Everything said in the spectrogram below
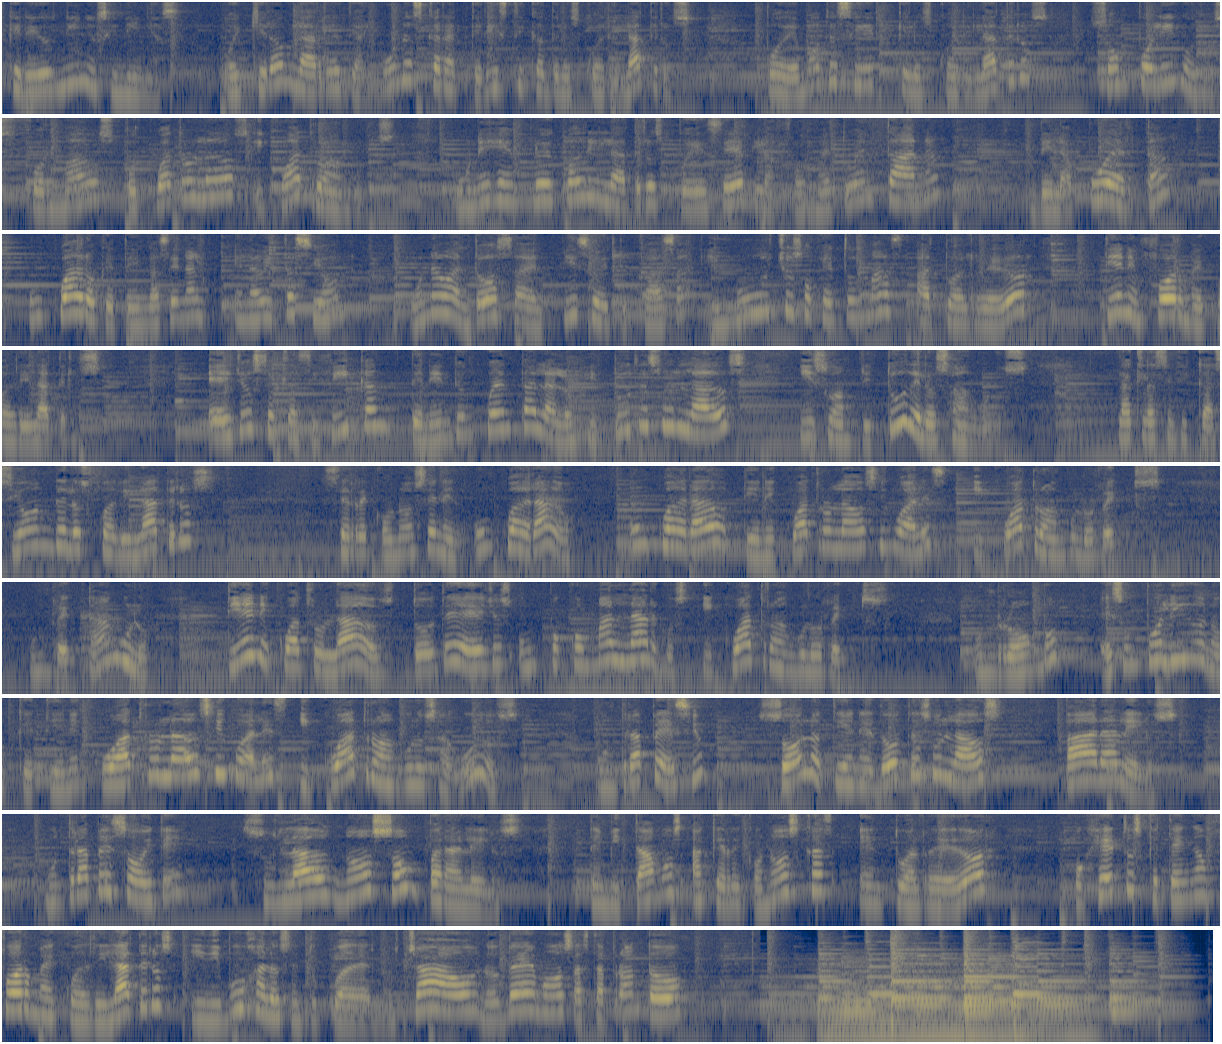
Queridos niños y niñas, hoy quiero hablarles de algunas características de los cuadriláteros. Podemos decir que los cuadriláteros son polígonos formados por cuatro lados y cuatro ángulos. Un ejemplo de cuadriláteros puede ser la forma de tu ventana, de la puerta, un cuadro que tengas en, en la habitación, una baldosa del piso de tu casa y muchos objetos más a tu alrededor tienen forma de cuadriláteros. Ellos se clasifican teniendo en cuenta la longitud de sus lados y su amplitud de los ángulos. La clasificación de los cuadriláteros se reconocen en un cuadrado. Un cuadrado tiene cuatro lados iguales y cuatro ángulos rectos. Un rectángulo tiene cuatro lados, dos de ellos un poco más largos y cuatro ángulos rectos. Un rombo es un polígono que tiene cuatro lados iguales y cuatro ángulos agudos. Un trapecio solo tiene dos de sus lados paralelos. Un trapezoide, sus lados no son paralelos. Te invitamos a que reconozcas en tu alrededor objetos que tengan forma de cuadriláteros y dibújalos en tu cuaderno. Chao, nos vemos, hasta pronto.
